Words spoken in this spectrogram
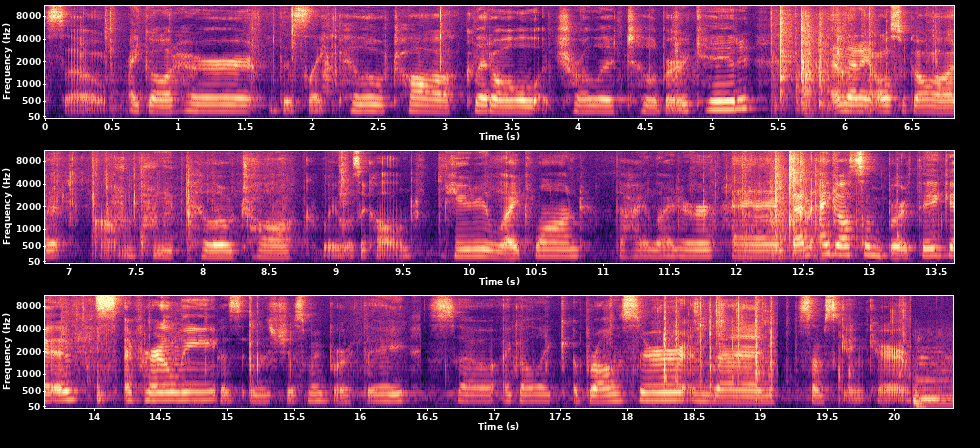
So I got her this like pillow talk little Charlotte Tilbury kid. And then I also got um the pillow talk, wait, what's it called? Beauty light wand, the highlighter. And then I got some birthday gifts apparently because it was just my birthday. So I got like a bronzer and then some skincare.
